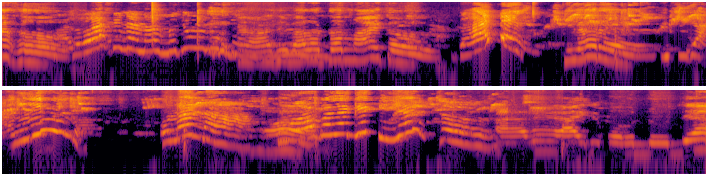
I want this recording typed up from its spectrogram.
আছো? আছি? ভালো তোর মাই কই? কি হরে? আরে আইছি বহুত দূর দিয়া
